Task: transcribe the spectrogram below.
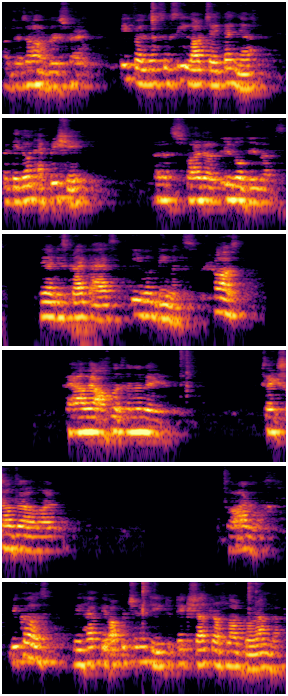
but they don't appreciate. People, those who see Lord Chaitanya, but they don't appreciate, is described as evil demons. they are described as evil demons. Because they have the opportunity to take shelter of Lord Gauranga. Because they have the opportunity to take shelter of Lord Gauranga.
